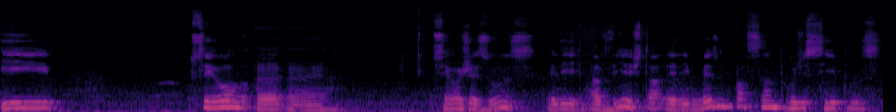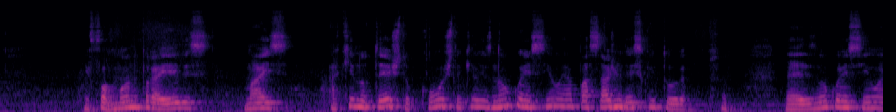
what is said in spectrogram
E o Senhor, é, é, o Senhor Jesus, ele havia estado, ele mesmo passando para os discípulos, informando para eles, mas aqui no texto consta que eles não conheciam a passagem da Escritura. Né, eles não conheciam, a,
